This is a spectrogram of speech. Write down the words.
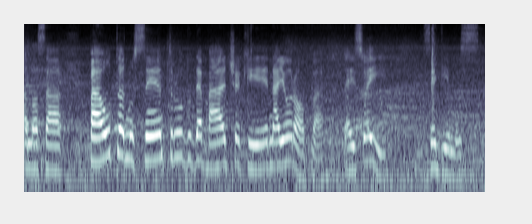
a nossa pauta no centro do debate aqui na Europa. É isso aí. Seguimos.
